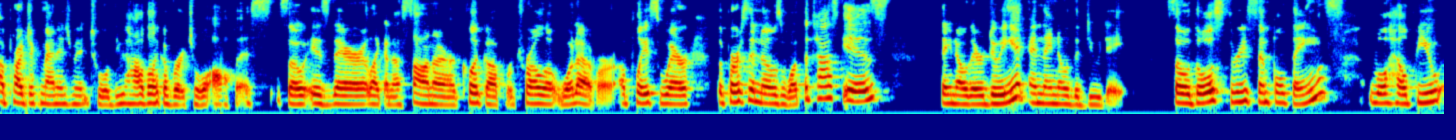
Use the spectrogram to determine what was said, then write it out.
a project management tool, do you have like a virtual office? So is there like an Asana or ClickUp or Trello, whatever, a place where the person knows what the task is, they know they're doing it, and they know the due date. So those three simple things will help you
